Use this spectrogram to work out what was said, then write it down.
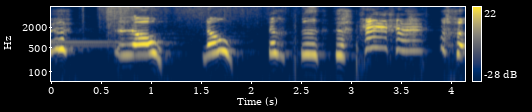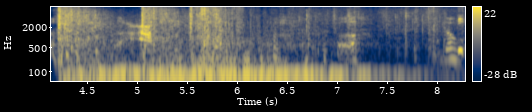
ah, no, no, no! No,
